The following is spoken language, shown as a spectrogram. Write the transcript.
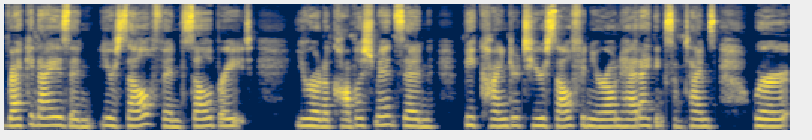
recognize and yourself and celebrate your own accomplishments and be kinder to yourself in your own head. I think sometimes we're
